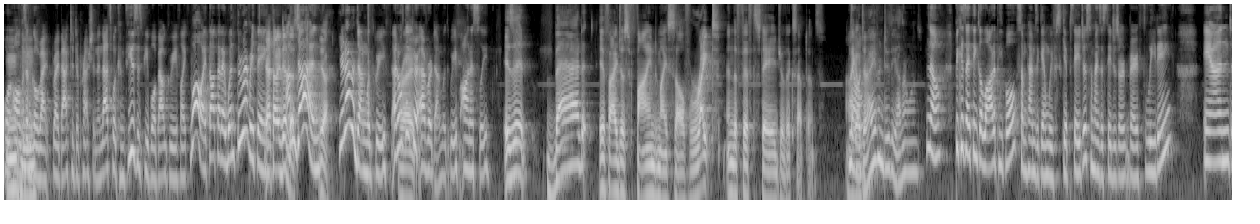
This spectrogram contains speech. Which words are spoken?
or all of a sudden mm-hmm. go right, right back to depression. And that's what confuses people about grief. Like, whoa, I thought that I went through everything. Yeah, I thought I did I'm this." done. Yeah. You're never done with grief. I don't Right. think you're ever done with grief, honestly. Is it bad if I just find myself right in the fifth stage of acceptance? And I go, did I even do the other ones? No, because I think a lot of people, sometimes again, we've skipped stages. Sometimes the stages are very fleeting. And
